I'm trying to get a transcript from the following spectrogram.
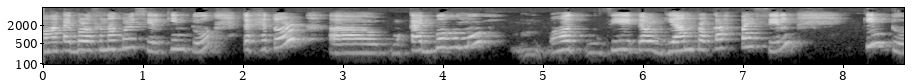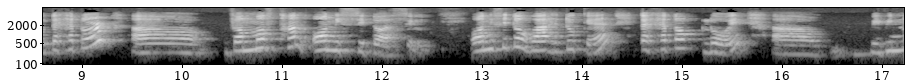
মহাকাব্য ৰচনা কৰিছিল কিন্তু তেখেতৰ কাব্যসমূহত যি তেওঁৰ জ্ঞান প্ৰকাশ পাইছিল কিন্তু তেখেতৰ জন্মস্থান অনিশ্চিত আছিল। অনিশ্চিত হোৱা হেতুকে তেখেতক লৈ বিভিন্ন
